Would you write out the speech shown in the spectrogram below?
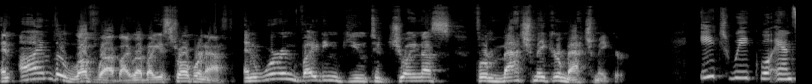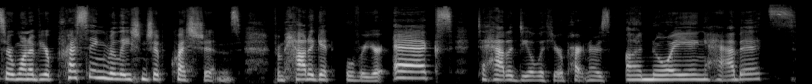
And I'm the love rabbi, Rabbi Yisrael Bernath, and we're inviting you to join us for Matchmaker Matchmaker. Each week, we'll answer one of your pressing relationship questions from how to get over your ex to how to deal with your partner's annoying habits.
